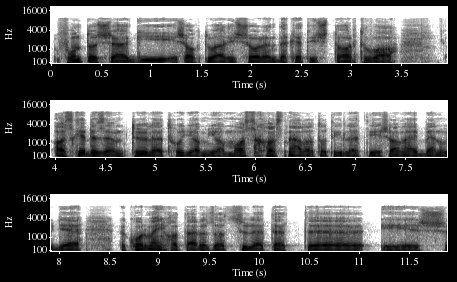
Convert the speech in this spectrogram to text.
Fontossági és aktuális sorrendeket is tartva, azt kérdezem tőled, hogy ami a maszk használatot illeti, és amelyben ugye kormányhatározat született, és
